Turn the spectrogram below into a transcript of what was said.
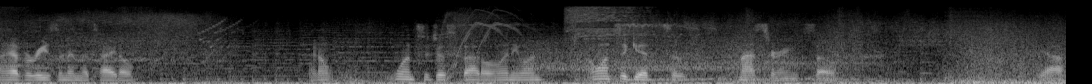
I have a reason in the title. I don't want to just battle anyone. I want to get to mastering, so... Yeah.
